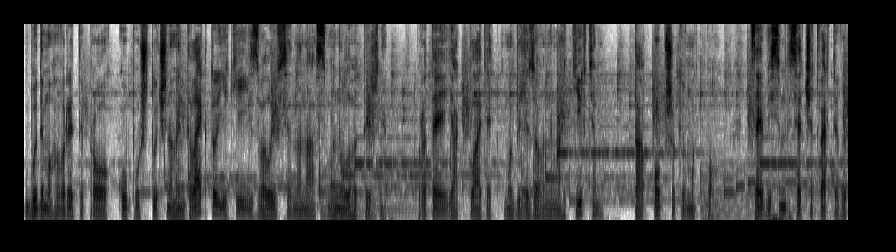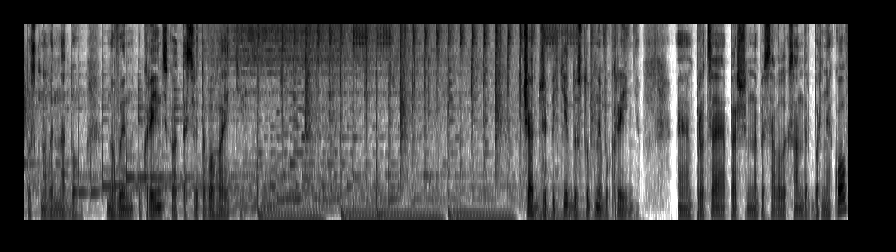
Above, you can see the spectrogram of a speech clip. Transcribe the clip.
Будемо говорити про купу штучного інтелекту, який звалився на нас минулого тижня, про те, як платять мобілізованим айтівцям та обшуки в МакПо. Це 84-й випуск новин на ДОУ, новин українського та світового IT. Чат GPT доступний в Україні. Е, Про це першим написав Олександр Борняков,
